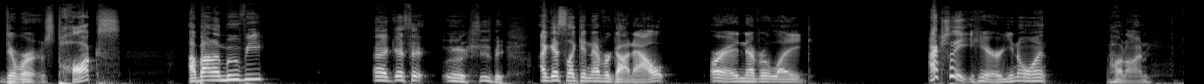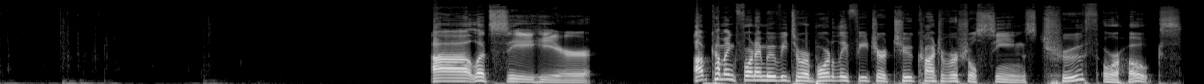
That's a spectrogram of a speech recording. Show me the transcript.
there were talks about a movie, I guess it. Oh, excuse me. I guess like it never got out, or it never like. Actually, here, you know what? Hold on. Uh, let's see here. Upcoming Fortnite movie to reportedly feature two controversial scenes: truth or hoax.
